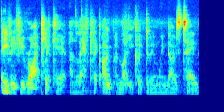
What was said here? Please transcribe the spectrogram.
even if you right click it and left click open like you could do in Windows 10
